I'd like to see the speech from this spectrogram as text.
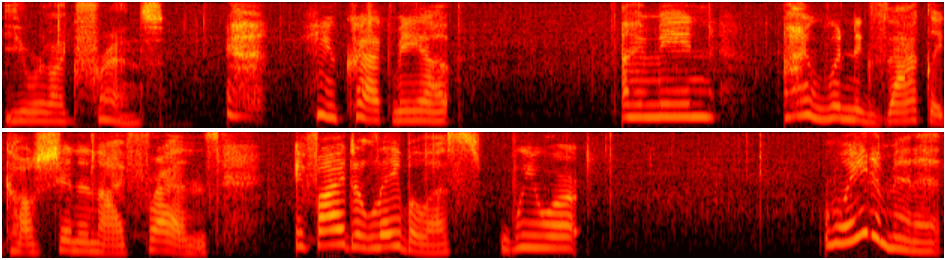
you were like friends. You crack me up. I mean, I wouldn't exactly call Shin and I friends. If I had to label us, we were... Wait a minute.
